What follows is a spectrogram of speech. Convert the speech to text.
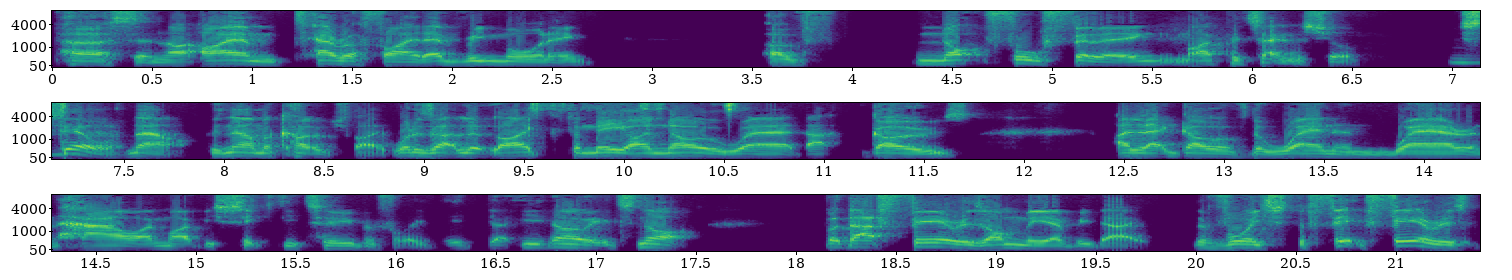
person. Like I am terrified every morning of not fulfilling my potential. Mm-hmm. Still now, because now I'm a coach. Like, what does that look like for me? I know where that goes. I let go of the when and where and how. I might be 62 before. It, it, you know, it's not. But that fear is on me every day. The voice, the fear is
